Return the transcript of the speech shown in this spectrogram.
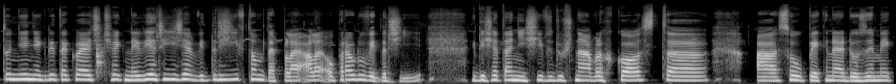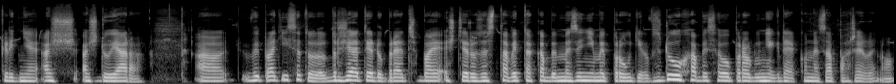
to mě někdy takové, člověk nevěří, že vydrží v tom teple, ale opravdu vydrží, když je ta nižší vzdušná vlhkost eh, a jsou pěkné do zimy klidně až, až do jara. A vyplatí se to dodržet, je dobré třeba je ještě rozestavit tak, aby mezi nimi proudil vzduch, aby se opravdu někde jako nezapařili. No.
